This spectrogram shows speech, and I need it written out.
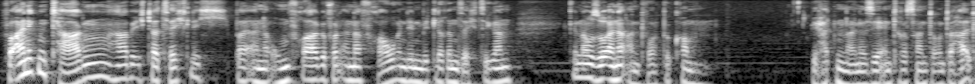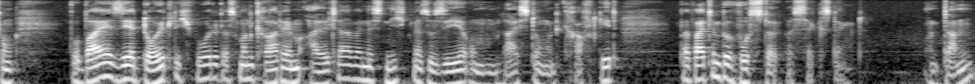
Vor einigen Tagen habe ich tatsächlich bei einer Umfrage von einer Frau in den mittleren 60ern genau so eine Antwort bekommen. Wir hatten eine sehr interessante Unterhaltung, wobei sehr deutlich wurde, dass man gerade im Alter, wenn es nicht mehr so sehr um Leistung und Kraft geht, bei weitem bewusster über Sex denkt. Und dann,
